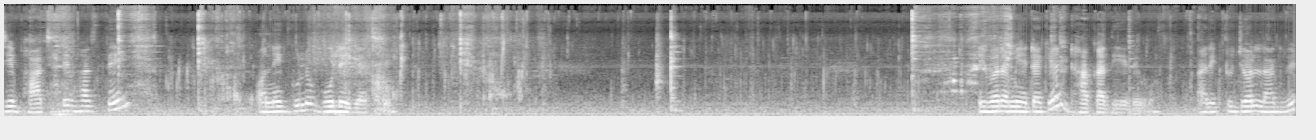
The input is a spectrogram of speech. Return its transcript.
যে ভাজতে ভাজতেই অনেকগুলো গলে গেছে। এবার আমি এটাকে ঢাকা দিয়ে দেব। আর একটু জল লাগবে।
